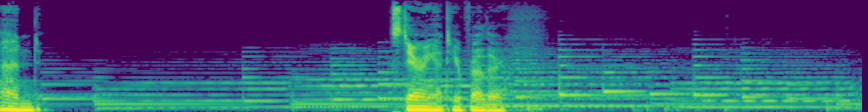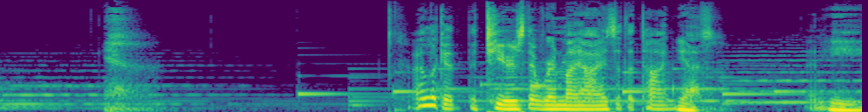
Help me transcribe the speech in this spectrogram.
And staring at your brother. I look at the tears that were in my eyes at the time, Yes. and He.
